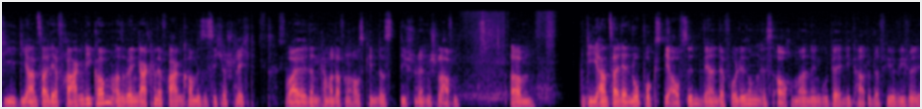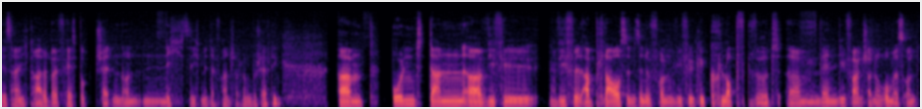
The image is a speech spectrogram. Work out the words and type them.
die, die Anzahl der Fragen, die kommen. Also wenn gar keine Fragen kommen, ist es sicher schlecht, weil dann kann man davon ausgehen, dass die Studenten schlafen. Ähm, die Anzahl der Notebooks, die auf sind während der Vorlesung, ist auch immer ein guter Indikator dafür, wie viel jetzt eigentlich gerade bei Facebook chatten und nicht sich mit der Veranstaltung beschäftigen. Ähm, und dann äh, wie viel wie viel Applaus im Sinne von wie viel geklopft wird, ähm, wenn die Veranstaltung rum ist. Und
